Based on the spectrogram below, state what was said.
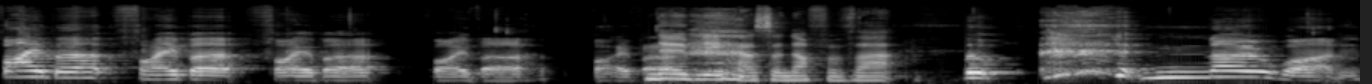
Fiber, fiber, fiber, fiber, fiber. Nobody has enough of that. The, no one,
